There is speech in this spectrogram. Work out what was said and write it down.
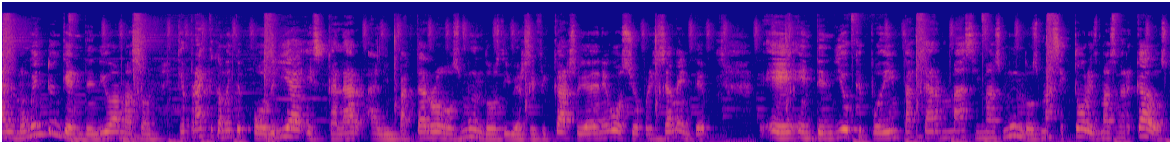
al momento en que entendió Amazon que prácticamente podría escalar al impactar nuevos mundos, diversificar su idea de negocio precisamente, eh, entendió que podía impactar más y más mundos, más sectores, más mercados.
